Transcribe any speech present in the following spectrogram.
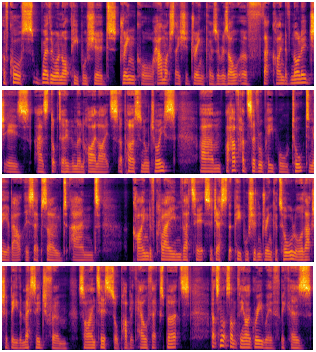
Of course, whether or not people should drink or how much they should drink as a result of that kind of knowledge is, as Dr. Huberman highlights, a personal choice. Um, I have had several people talk to me about this episode and kind of claim that it suggests that people shouldn't drink at all, or that should be the message from scientists or public health experts. That's not something I agree with because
